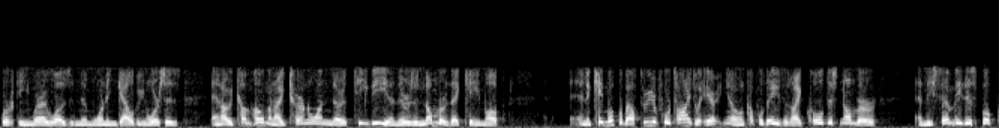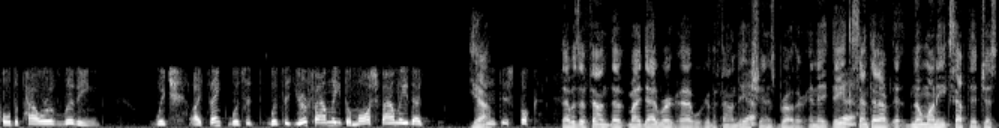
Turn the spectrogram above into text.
working where I was in the morning galloping horses, and I would come home and I'd turn on the TV, and there was a number that came up, and it came up about three or four times, you know, in a couple of days, and I called this number, and they sent me this book called The Power of Living, which I think was it was it your family, the Moss family, that Yeah. did this book. That was a found. That my dad worked uh, worked at the foundation. Yeah. His brother, and they they Yeah. sent that out. uh, No money accepted. Just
